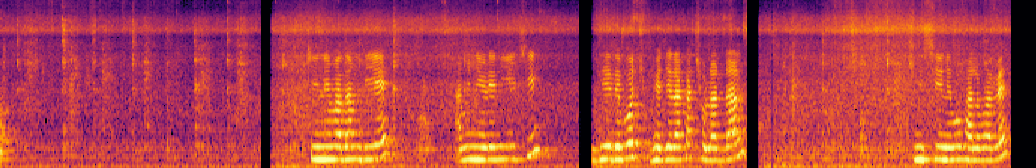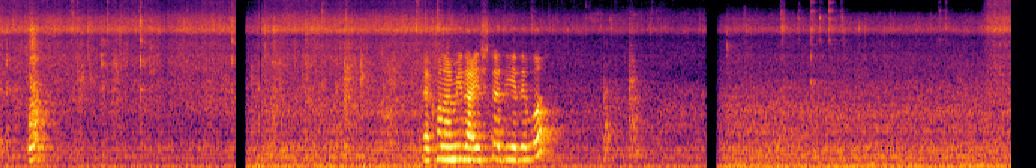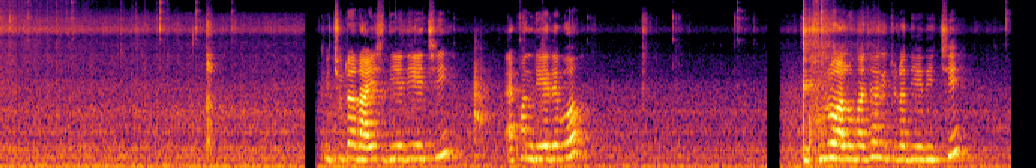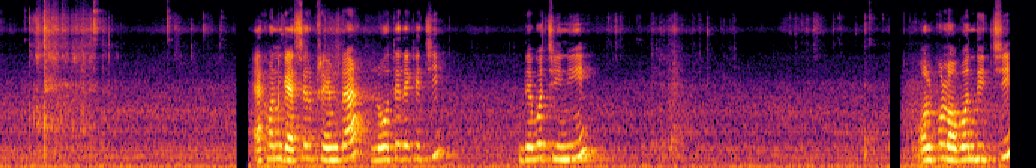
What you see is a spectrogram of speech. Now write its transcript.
চিনে বাদাম দিয়ে আমি নেড়ে নিয়েছি। দিয়ে দেব ভেজে রাখা ছোলার ডাল। মিশিয়ে নেব ভালোভাবে। এখন আমি রাইসটা দিয়ে দেব। কিছুটা রাইস দিয়ে দিয়েছি। এখন দিয়ে দেব। পুরো আলু ভাজা কিছুটা দিয়ে দিচ্ছি। এখন গ্যাসের ফ্লেমটা লোতে রেখেছি। দেব চিনি। অল্প লবণ দিচ্ছি।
